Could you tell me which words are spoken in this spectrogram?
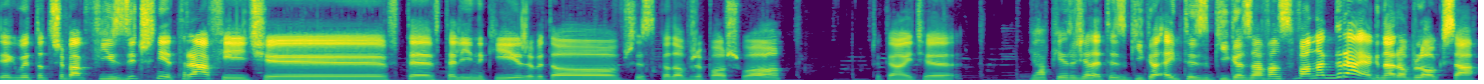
Jakby to trzeba fizycznie trafić yy, w, te, w te linki, żeby to wszystko dobrze poszło. Czekajcie. Ja pierdzielę, to jest giga. Ej, to jest giga zaawansowana gra jak na Robloxa.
